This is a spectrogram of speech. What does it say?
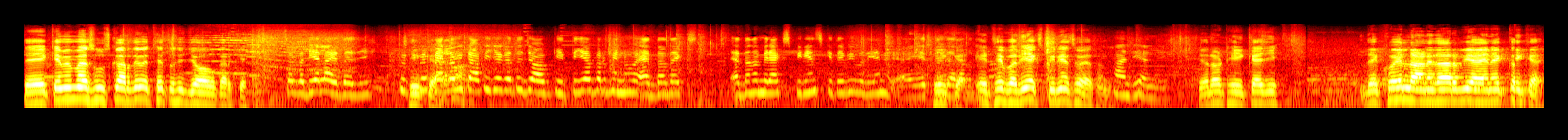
ਤੇ ਕਿਵੇਂ ਮਹਿਸੂਸ ਕਰਦੇ ਹੋ ਇੱਥੇ ਤੁਸੀਂ ਜੌਬ ਕਰਕੇ? ਸਰ ਵਧੀਆ ਲੱਗਦਾ ਜੀ। ਕਿਉਂਕਿ ਮੈਂ। ਪਹਿਲਾਂ ਵੀ ਕਾਫੀ ਜਗ੍ਹਾ ਤੇ ਜੌਬ ਕੀਤੀ ਆ ਪਰ ਮੈਨੂੰ ਐਦਾਂ ਦਾ ਐਦਾਂ ਦਾ ਮੇਰਾ ਐਕਸਪੀਰੀਅੰਸ ਕਿਤੇ ਵੀ ਵਧੀਆ ਨਹੀਂ ਰਿਹਾ ਤੋਂ ਠੀਕ ਹੈ ਜ਼ਿਆਦਾ। ਇੱਥੇ ਵਧੀਆ ਐਕਸਪੀਰੀਅੰਸ ਹੋਇਆ ਤੁਹਾਨੂੰ? ਹਾਂਜੀ ਹਾਂਜੀ। ਚਲੋ ਠੀਕ ਹੈ ਜੀ। ਦੇਖੋ ਇਹ ਲਾਣੇਦਾਰ ਵੀ ਆਏ ਨੇ ਠੀਕ ਹੈ।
